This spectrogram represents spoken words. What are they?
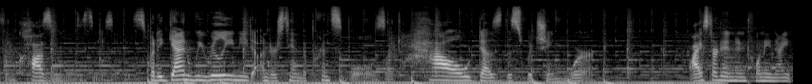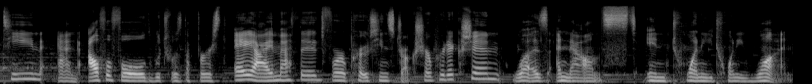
from causing the diseases. But again, we really need to understand the principles like how does the switching work? I started in 2019, and AlphaFold, which was the first AI method for protein structure prediction, was announced in 2021.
